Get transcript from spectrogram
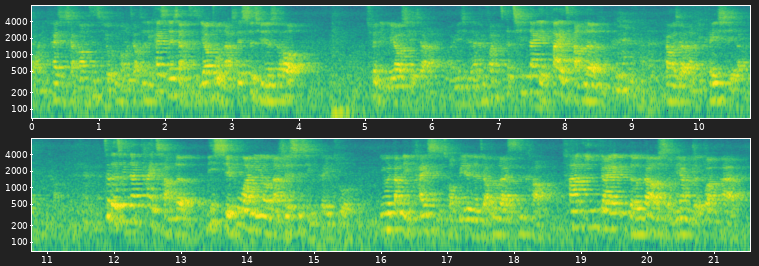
哇，你开始想到自己有不同的角色，你开始在想自己要做哪些事情的时候，劝你不要写下来。你写下去，发现这个清单也太长了。开玩笑的，你可以写啊。这个清单太长了，你写不完。你有哪些事情可以做？因为当你开始从别人的角度来思考，他应该得到什么样的关爱，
